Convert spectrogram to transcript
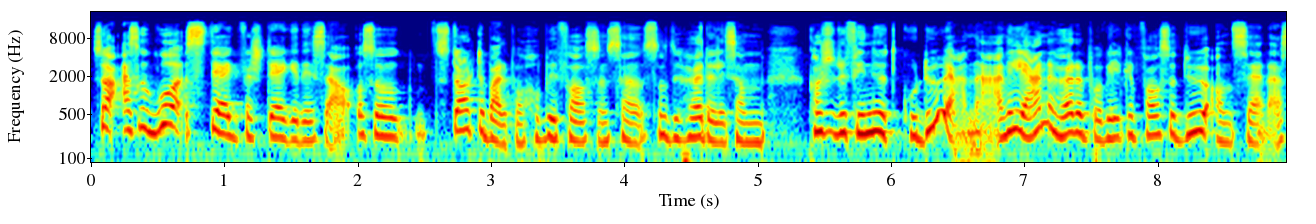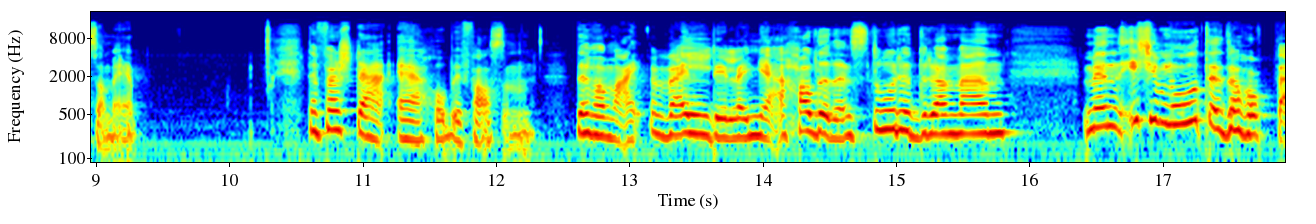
Så jeg skal gå steg for steg i disse, og så starte bare på hobbyfasen, så, så, du hører liksom Kanskje du finner ut hvor du er. Jeg vil gjerne høre på hvilken fase du anser deg som i. Den første er hobbyfasen. Det var meg veldig lenge. Jeg hadde den store drømmen. Men ikke motet til å hoppe.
